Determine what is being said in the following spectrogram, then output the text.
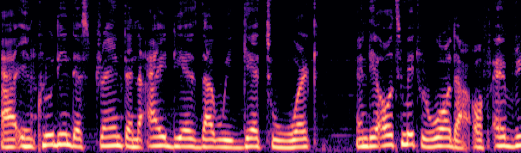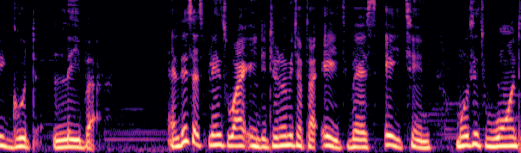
uh, including the strength and the ideas that we get to work and the ultimate rewarder of every good labor. And this explains why in Deuteronomy chapter 8, verse 18, Moses warned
